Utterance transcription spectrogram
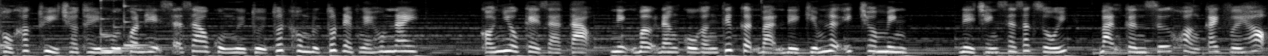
Thổ khắc thủy cho thấy mối quan hệ xã giao của người tuổi tuất không được tốt đẹp ngày hôm nay. Có nhiều kẻ giả tạo, nịnh bợ đang cố gắng tiếp cận bạn để kiếm lợi ích cho mình. Để tránh xa rắc rối, bạn cần giữ khoảng cách với họ,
